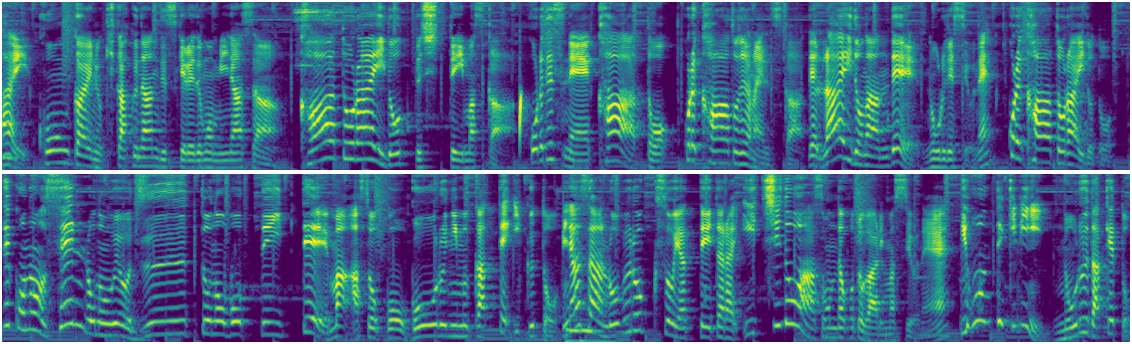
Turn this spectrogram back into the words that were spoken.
はい、今回の企画なんですけれども皆さん、カートライドって知っていますか？これですね、カート。これカートじゃないですか。で、ライドなんで乗るですよね。これカートライドと。で、この線路の上をずーっと登っていって、まあ、あそこ、ゴールに向かっていくと。皆さん、ロブロックスをやっていたら一度は遊んだことがありますよね。基本的に乗るだけと。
